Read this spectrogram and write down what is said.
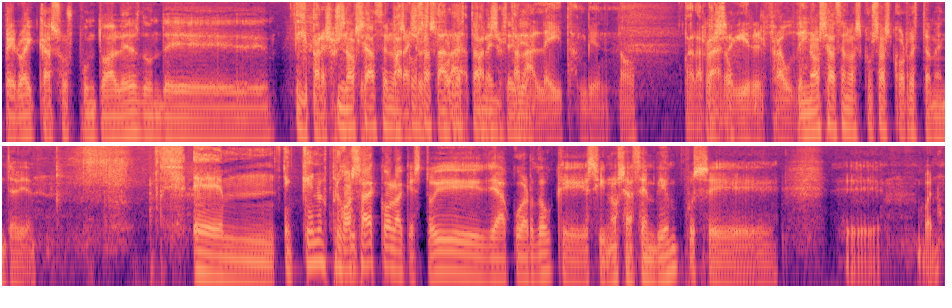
pero hay casos puntuales donde Y para eso sí no que- se hacen las cosas la- para correctamente eso está la ley también, ¿no? Para Claro. perseguir el fraude. No se hacen las cosas correctamente bien. Eh, ¿Qué nos preocupa? Cosa con la que estoy de acuerdo que si no se hacen bien, pues eh, eh, bueno,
